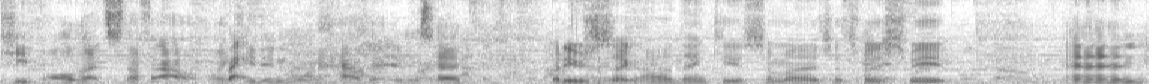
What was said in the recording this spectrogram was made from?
keep all that stuff out. Like Right. he didn't want to have it in his head. But he was just like, "Oh, thank you so much. That's really sweet." And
